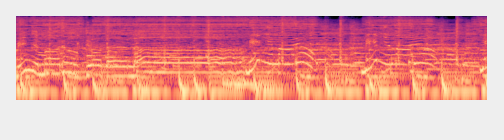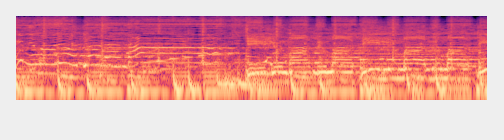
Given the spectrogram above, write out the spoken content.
မင်းမြမတို့ပြောသနာမင်းမြမတို့မင်းမြမတို့မင်းမြမတို့ပြောသနာဒီလူမလူမဒီလူမလူမဒီ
